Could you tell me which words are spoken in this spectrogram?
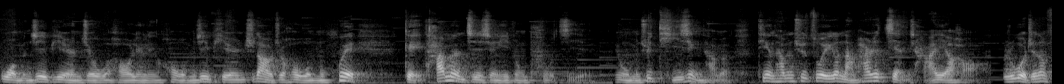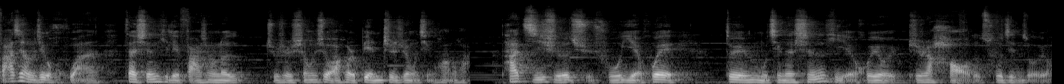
我们这批人九五后、零零后，我们这批人知道之后，我们会给他们进行一种普及，我们去提醒他们，提醒他们去做一个哪怕是检查也好，如果真的发现了这个环在身体里发生了。就是生锈啊或者变质这种情况的话，它及时的取出也会对于母亲的身体会有就是好的促进作用。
